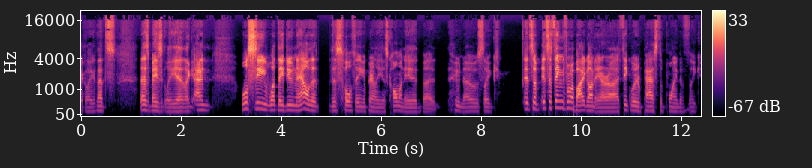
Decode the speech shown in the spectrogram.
Exactly. That's that's basically it. Like, and we'll see what they do now that this whole thing apparently is culminated. But who knows? Like, it's a it's a thing from a bygone era. I think we're past the point of like,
